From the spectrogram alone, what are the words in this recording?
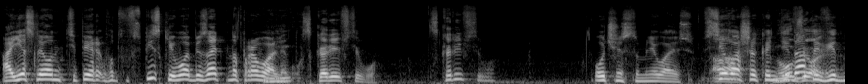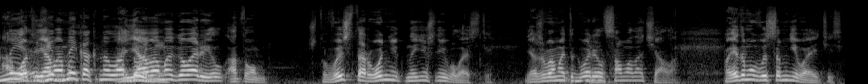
А если он теперь вот в списке, его обязательно провалят? Ну, скорее всего. Скорее всего. Очень сомневаюсь. Все А, ваши ну кандидаты всё. видны, А вот видны вам- как на а ладони. я вам и говорил о том, что вы сторонник нынешней власти. Я же вам это говорил с самого начала. Поэтому вы сомневаетесь.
